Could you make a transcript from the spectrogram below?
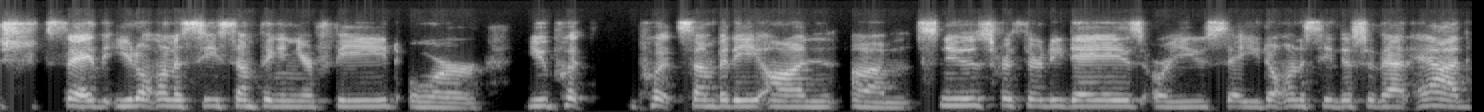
say that you don't want to see something in your feed or you put put somebody on um, snooze for 30 days or you say you don't want to see this or that ad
